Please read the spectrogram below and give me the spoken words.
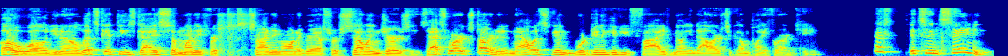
oh well, you know, let's get these guys some money for signing autographs or selling jerseys. That's where it started, and now it's going. We're going to give you five million dollars to come play for our team. That's, it's insane.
